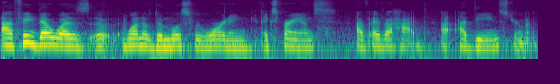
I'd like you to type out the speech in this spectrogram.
I think that was uh, one of the most rewarding experience I've ever had at the instrument.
